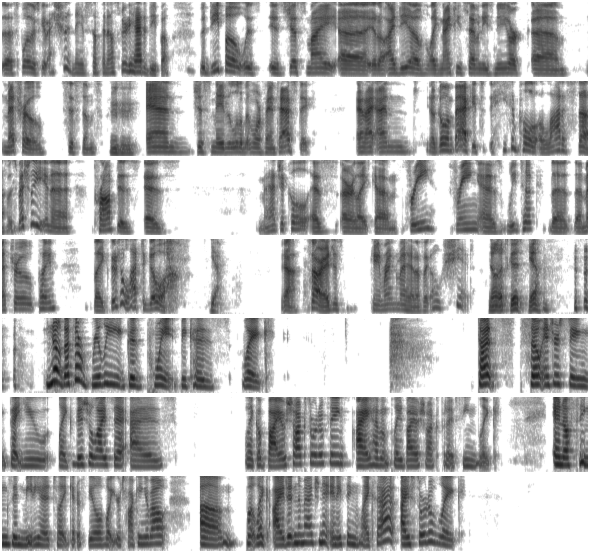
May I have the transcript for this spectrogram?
uh, spoilers good. I should have named something else. We already had a depot. The depot was is just my uh you know idea of like 1970s New York um, metro systems, hmm and just made it a little bit more fantastic. And I and you know going back, it's you can pull a lot of stuff, especially in a prompt as as magical as or like um free freeing as we took the the metro plane. Like there's a lot to go off. Yeah. Yeah. Sorry, I just came right into my head. I was like, oh shit. No, that's good. Yeah. No, that's a really good point because, like, that's so interesting that you like visualized it as like a Bioshock sort of thing. I haven't played Bioshock, but I've seen like enough things in media to like get a feel of what you're talking about. Um, but like I didn't imagine it anything like that. I sort of like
